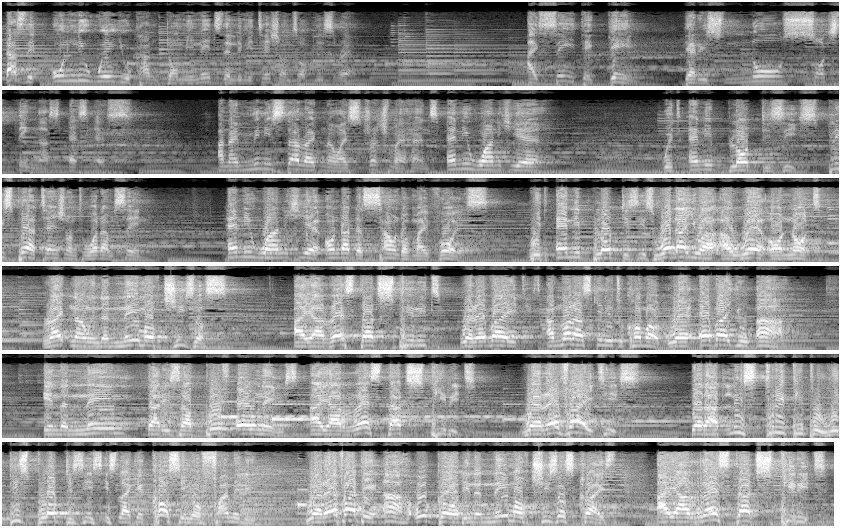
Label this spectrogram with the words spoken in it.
That's the only way you can dominate the limitations of this realm. I say it again there is no such thing as ss and i minister right now i stretch my hands. Anyone here with any blood disease please pay attention to what i'm saying anyone here under the sound of my voice with any blood disease whether you are aware or not right now in the name of Jesus I arrest that spirit wherever it is. I'm not asking you to come out. Wherever you are in the name that is above all names I arrest that spirit wherever it is. There are at least three people with this blood disease. It's like a curse in your family. Wherever they are oh God in the name of Jesus Christ I arrest that spirit.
